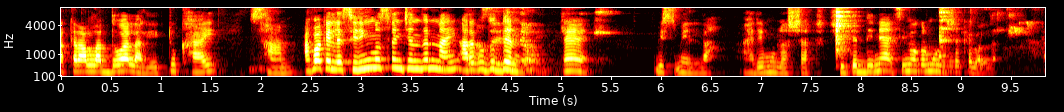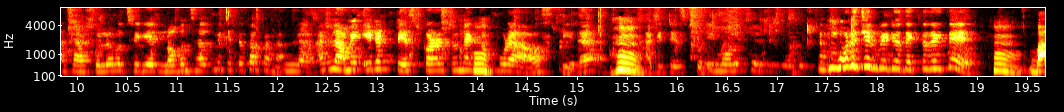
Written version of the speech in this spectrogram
আকার আল্লাহর দোয়া লাগে একটু খাই। সান আফা কাইলে সিরিং মাছ রাঁধছেন যে নাই আর কত দেন হ্যাঁ বিসমিল্লাহ আরে মুলার শাক শীতের দিনে আছি মকর মুলার শাক খাবার আচ্ছা আসলে হচ্ছে গিয়ে লবণ ছাড়া তুমি খেতে পারবে না আসলে আমি এটা টেস্ট করার জন্য একদম পুরো অস্থির হ্যাঁ আগে টেস্ট করি মরিচের ভিডিও দেখতে দেখতে হুম বা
